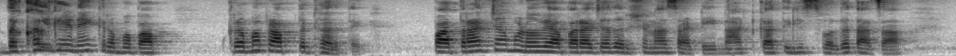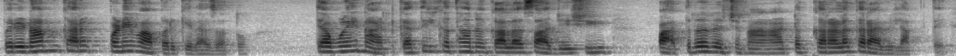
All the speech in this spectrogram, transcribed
दखल घेणे क्रमपाप क्रमप्राप्त ठरते. पात्रांच्या मनोव्यापाराच्या दर्शनासाठी नाटकातील स्वगताचा परिणामकारकपणे वापर केला जातो. त्यामुळे नाटकातील कथानकाला साजेशी पात्ररचना नाटककाराला करावी लागते.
